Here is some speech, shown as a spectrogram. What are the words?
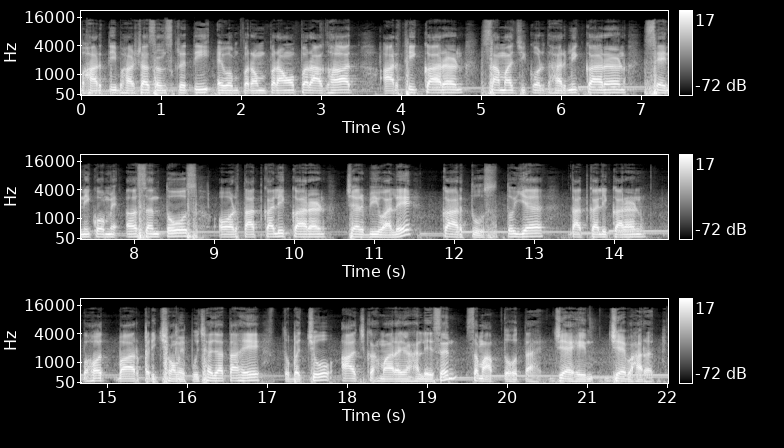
भारतीय भाषा, संस्कृति एवं परंपराओं पर आघात, आर्थिक कारण, सामाजिक और धार्मिक कारण, सैनिकों में असंतोष और तात्कालिक कारण, चर्बी वाले कारतूस। तो यह तात्कालिक कारण बहुत बार परीक्षाओं में पूछा जाता है। तो बच्चों, आज का हमारा यहाँ लेसन समाप्त होता है। जय हिंद, जय भारत।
